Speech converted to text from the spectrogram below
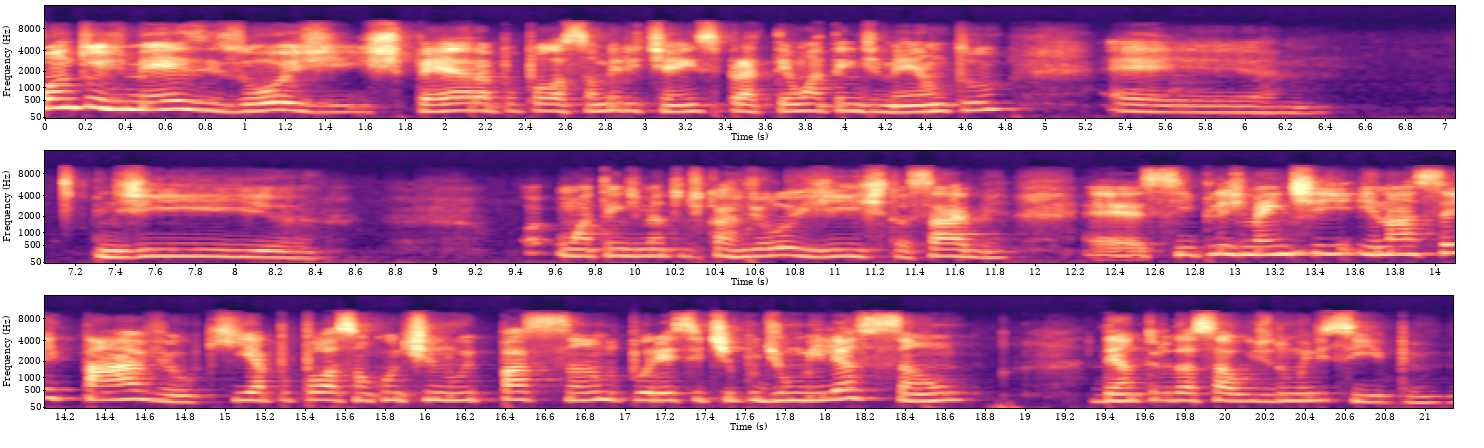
Quantos meses hoje espera a população meritense para ter um atendimento é, de um atendimento de cardiologista, sabe? É simplesmente inaceitável que a população continue passando por esse tipo de humilhação dentro da saúde do município.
